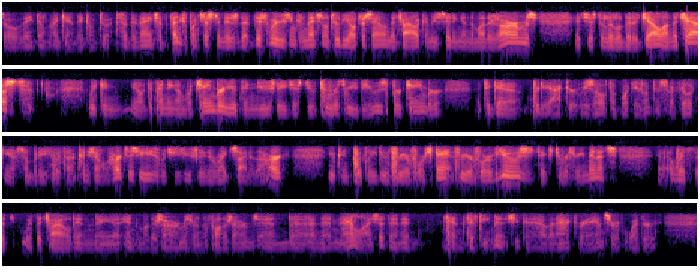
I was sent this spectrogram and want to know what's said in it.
so they don't again they don't do it. So the advantage of the Ventripoint system is that this we're using conventional 2D ultrasound. The child can be sitting in the mother's arms. It's just a little bit of gel on the chest we can, you know, depending on what chamber, you can usually just do two or three views per chamber to get a pretty accurate result of what you're looking. So if you're looking at somebody with a congenital heart disease, which is usually the right side of the heart, you can quickly do three or four scan, three or four views. It takes two or three minutes. Uh, with the with the child in the uh, in the mother's arms or in the father's arms, and uh, and then analyze it, and in 10, 15 minutes you can have an accurate answer of whether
